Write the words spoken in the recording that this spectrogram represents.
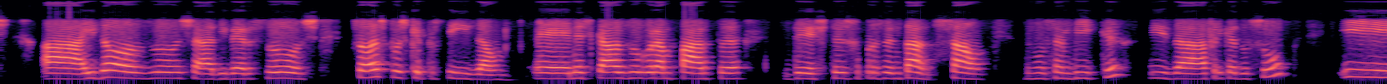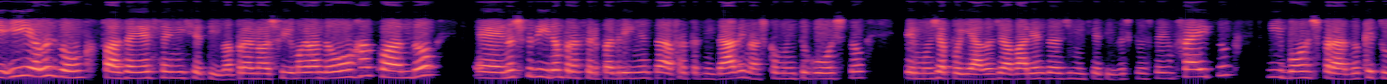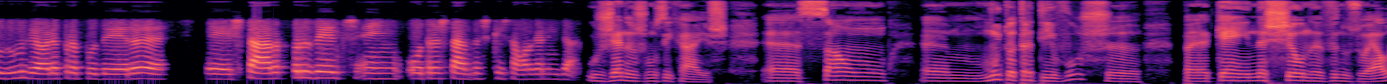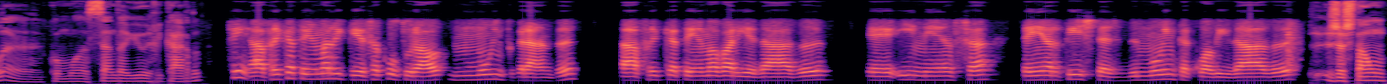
a idosos, a diversos pessoas pois, que precisam. É, neste caso, grande parte destes representantes são de Moçambique e da África do Sul e, e eles vão fazem esta iniciativa. Para nós foi uma grande honra quando é, nos pediram para ser padrinhos da fraternidade e nós com muito gosto temos apoiado já várias das iniciativas que eles têm feito e bom esperando que tudo melhore para poder é, é, estar presentes em outras tantas que estão organizadas. Os géneros musicais uh, são uh, muito atrativos uh, para quem nasceu na Venezuela, como a Sandra e o Ricardo? Sim, a África tem uma riqueza cultural muito grande. A África tem uma variedade imensa, tem artistas de muita qualidade. Já estão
